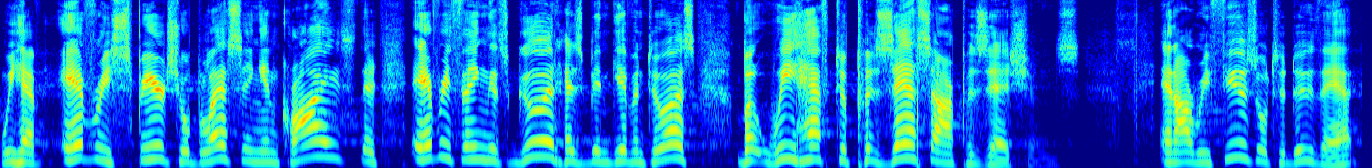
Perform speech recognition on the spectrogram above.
we have every spiritual blessing in Christ. That everything that's good has been given to us, but we have to possess our possessions. And our refusal to do that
